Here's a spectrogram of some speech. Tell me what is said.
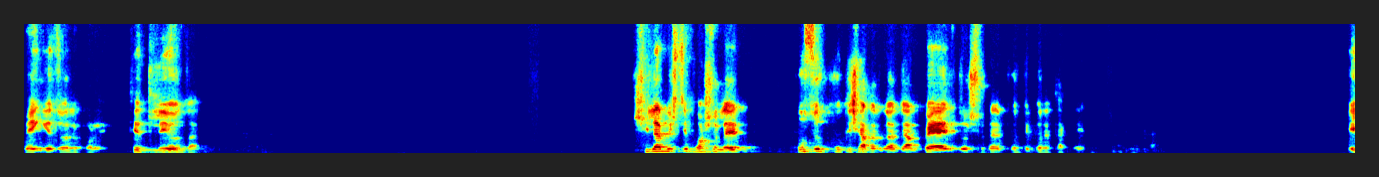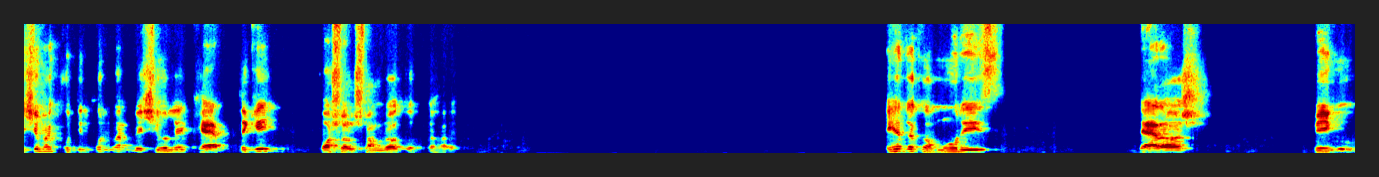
ভেঙে ঝরে পড়ে, থেতলিও যায়। শিলাবৃষ্টি ফসলের প্রচুর ক্ষতি সাধন করে, যেমন পেঁয়াজ, রসুনের ক্ষতি করে থাকে। এই সময় ক্ষতির পরিমাণ বেশি হলে খ্যাত থেকেই ফসল সংগ্রহ করতে হয়। এখানে দেখো, মরিচ, ঢেঁড়স, বেগুন,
